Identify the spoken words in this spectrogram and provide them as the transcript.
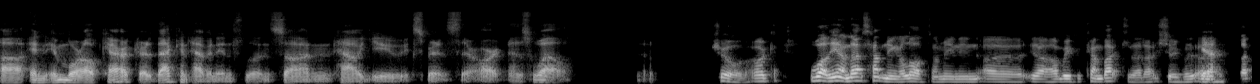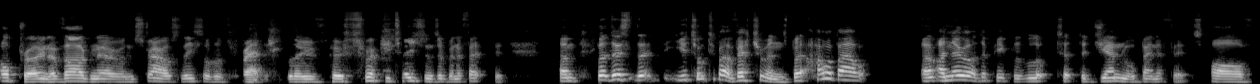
uh, an immoral character, that can have an influence on how you experience their art as well. So. Sure. Okay. Well, yeah, and that's happening a lot. I mean, in uh, yeah, we could come back to that actually. But uh, yeah, like opera, you know, Wagner and Strauss, these sort of right. who've, whose reputations have been affected. Um, but there's the, you talked about veterans, but how about? Uh, I know other people have looked at the general benefits of,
